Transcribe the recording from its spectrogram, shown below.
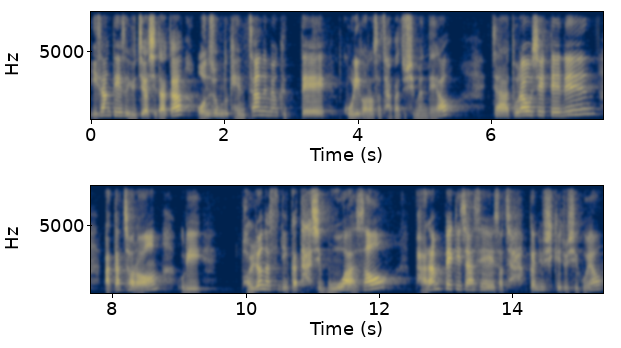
이 상태에서 유지하시다가 어느 정도 괜찮으면 그때 고리 걸어서 잡아주시면 돼요. 자, 돌아오실 때는 아까처럼 우리 벌려놨으니까 다시 모아서 바람 빼기 자세에서 잠깐 휴식해 주시고요.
